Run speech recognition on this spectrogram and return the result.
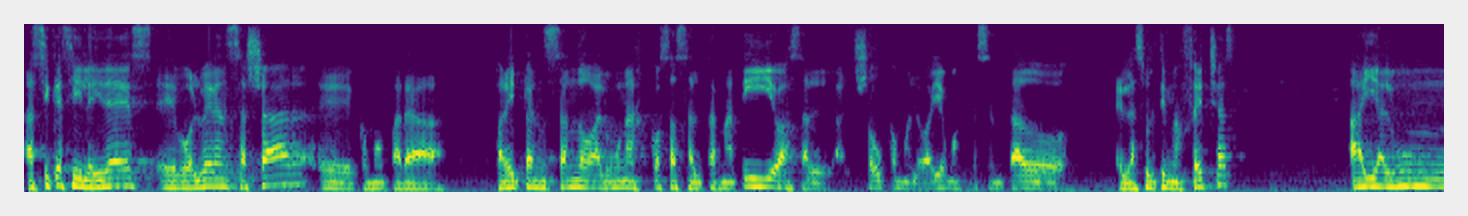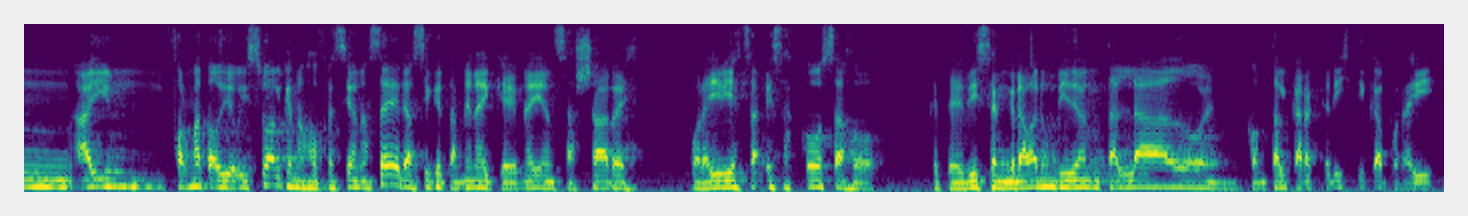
Así que sí, la idea es eh, volver a ensayar, eh, como para, para, ir pensando algunas cosas alternativas al, show como lo habíamos presentado en las últimas fechas. Hay, algún, hay un formato audiovisual que nos ofrecían hacer, así que también hay que medio ensayar eh, por ahí esas cosas o, que te dicen grabar un video en tal lado, con tal característica, por ahí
